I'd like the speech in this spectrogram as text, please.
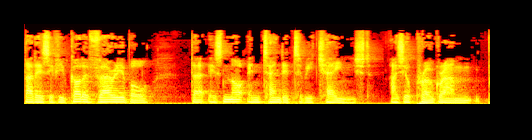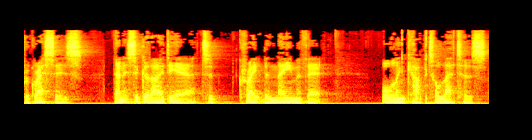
That is, if you've got a variable that is not intended to be changed as your program progresses, then it's a good idea to create the name of it all in capital letters.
